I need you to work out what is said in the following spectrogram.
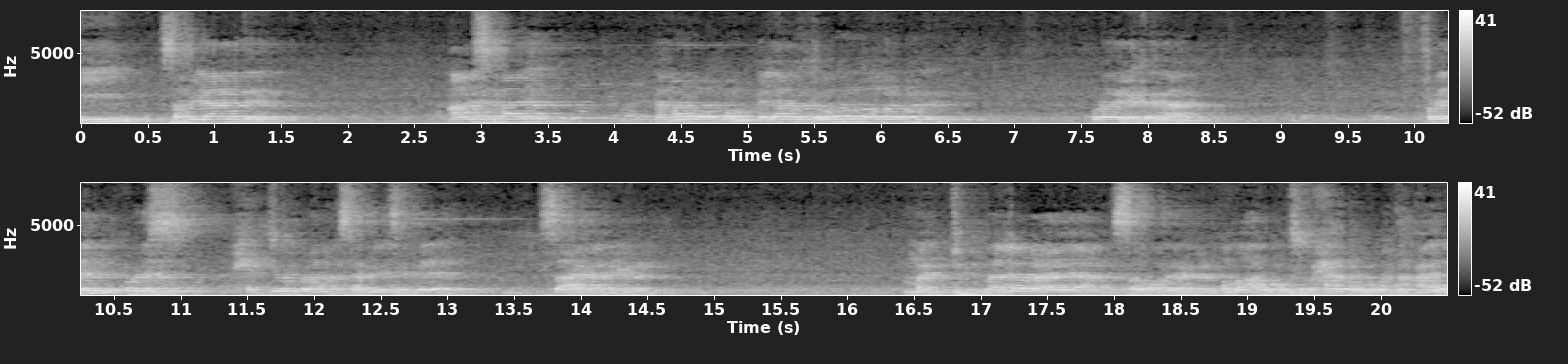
ഈ സംവിധാനത്തിൽ ആവശ്യമായി നമ്മുടെ ഒപ്പം എല്ലാ ബുദ്ധവും നോക്കുന്നുണ്ട് കൂടെ നിൽക്കുന്ന ഫ്ലൈ കോഴ്സ് ഹജ്ജ് സർവീസിന്റെ സഹകാരികൾ മറ്റു നല്ലവരായ സഹോദരങ്ങൾ അള്ളാഹു തആല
